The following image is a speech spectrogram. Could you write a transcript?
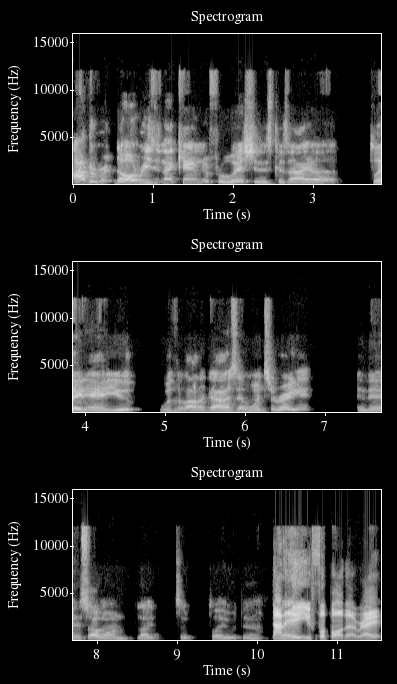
I the, the whole reason that came to fruition is because I uh played AAU with mm-hmm. a lot of guys that went to Reagan, and then so I wanted like to play with them. Not AAU football though, right?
